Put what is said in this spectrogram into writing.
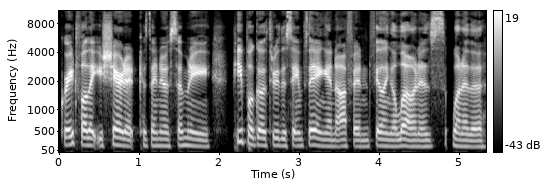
grateful that you shared it because I know so many people go through the same thing and often feeling alone is one of the,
